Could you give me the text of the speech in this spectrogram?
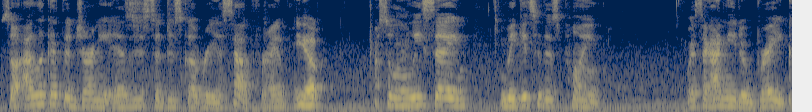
so I look at the journey as just a discovery itself, right? Yep. So when we say we get to this point where it's like I need a break,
